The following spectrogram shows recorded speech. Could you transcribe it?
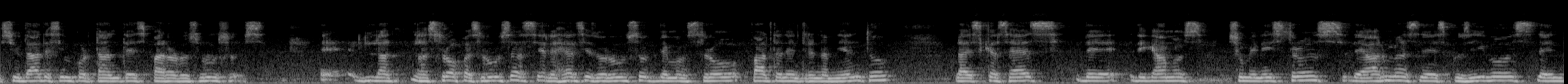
ciudades importantes para los rusos. Eh, las tropas rusas, el ejército ruso demostró falta de entrenamiento, la escasez de, digamos, suministros de armas, de explosivos, de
